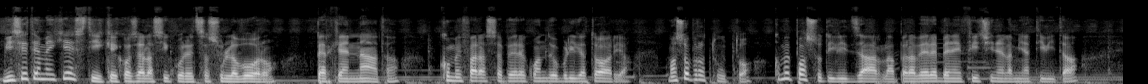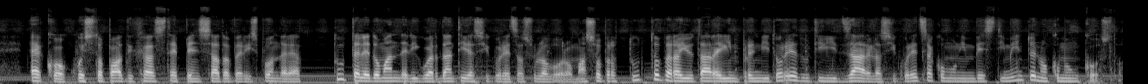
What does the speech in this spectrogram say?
Vi siete mai chiesti che cos'è la sicurezza sul lavoro? Perché è nata? Come fare a sapere quando è obbligatoria? Ma soprattutto, come posso utilizzarla per avere benefici nella mia attività? Ecco, questo podcast è pensato per rispondere a tutte le domande riguardanti la sicurezza sul lavoro, ma soprattutto per aiutare gli imprenditori ad utilizzare la sicurezza come un investimento e non come un costo.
